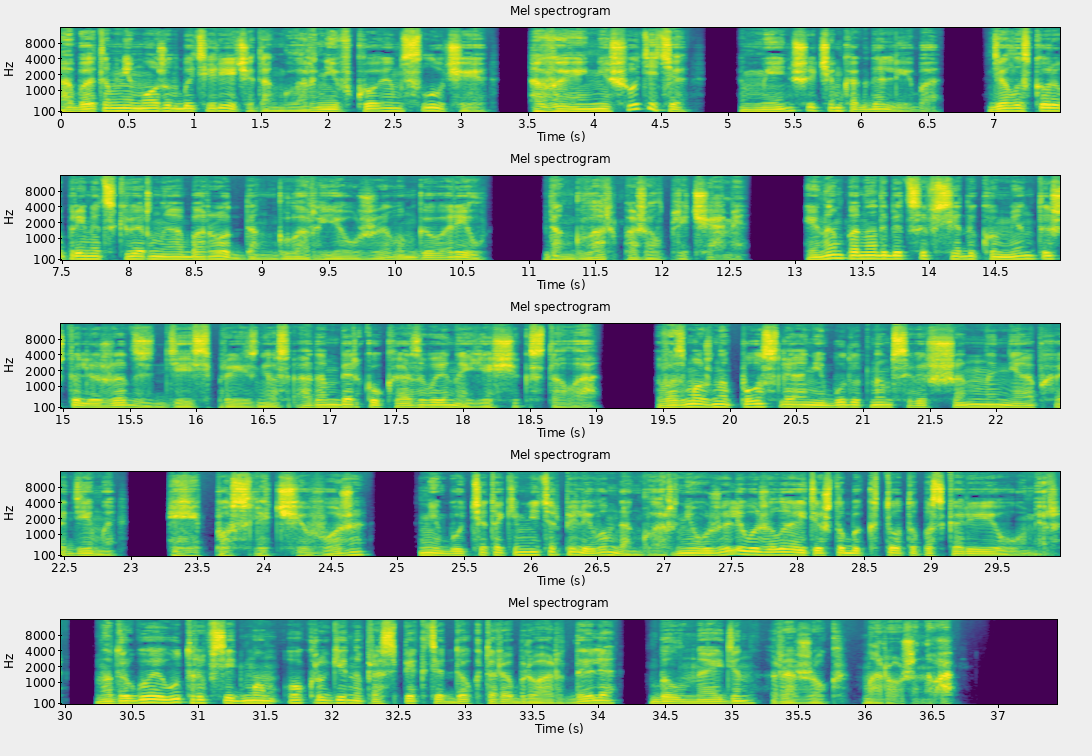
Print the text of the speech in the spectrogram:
«Об этом не может быть и речи, Данглар, ни в коем случае. «Вы не шутите?» «Меньше, чем когда-либо. Дело скоро примет скверный оборот, Данглар, я уже вам говорил». Данглар пожал плечами. «И нам понадобятся все документы, что лежат здесь», — произнес Адамберг, указывая на ящик стола. «Возможно, после они будут нам совершенно необходимы. И после чего же? Не будьте таким нетерпеливым, Данглар. Неужели вы желаете, чтобы кто-то поскорее умер?» На другое утро в седьмом округе на проспекте доктора Бруарделя был найден рожок мороженого.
